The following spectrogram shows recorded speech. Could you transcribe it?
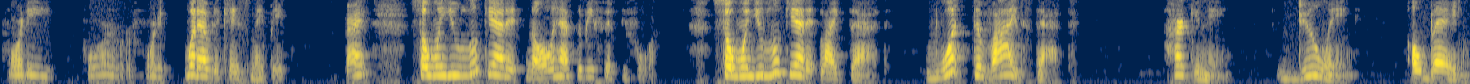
44 or 40, whatever the case may be, right? So when you look at it, no, it has to be 54. So when you look at it like that, what divides that? Hearkening, doing, obeying.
